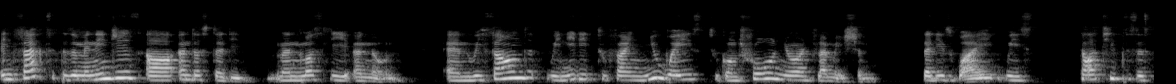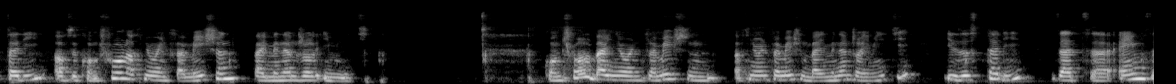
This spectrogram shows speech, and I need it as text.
In fact, the meninges are understudied and mostly unknown. And we found we needed to find new ways to control neuroinflammation. That is why we started the study of the control of neuroinflammation by meningeal immunity. Control by neuroinflammation of neuroinflammation by meningeal immunity is a study that uh, aims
